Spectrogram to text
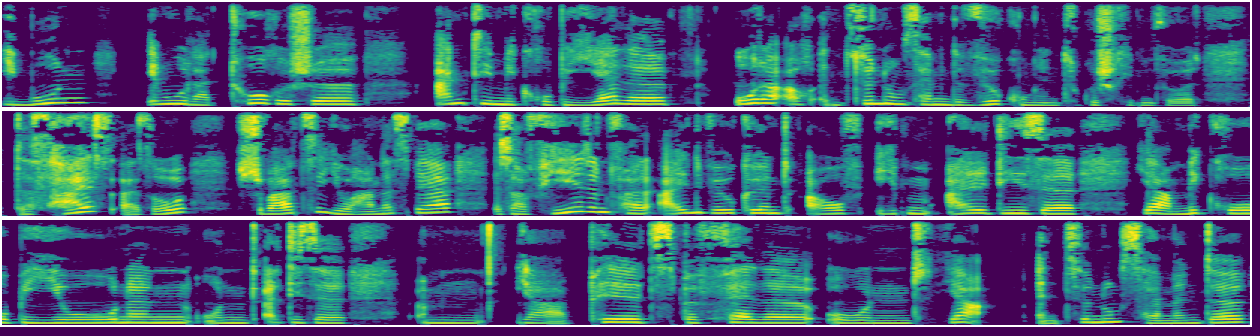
immun, emulatorische, antimikrobielle oder auch entzündungshemmende Wirkungen zugeschrieben wird. Das heißt also, schwarze Johannisbeer ist auf jeden Fall einwirkend auf eben all diese ja Mikrobionen und all diese ähm, ja Pilzbefälle und ja entzündungshemmende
